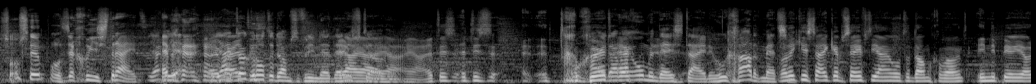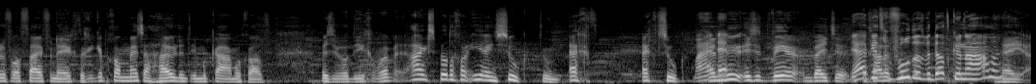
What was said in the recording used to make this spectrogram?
zo simpel. Dat is een goede strijd. Ja, Heb je- jij hebt het ook is- Rotterdamse vrienden. Ja, ja, ja, ja. Het, is, het, is, het Hoe ga je gebeurt daarmee echt om in deze tijden? Hoe gaat het met Wat ze? ik je zei, ik heb 17 jaar in Rotterdam gewoond. In de periode van 95. Ik heb gewoon mensen huilend in mijn kamer gehad. Weet je wel, die, ik speelde gewoon iedereen zoek toen. Echt. Echt zoek. Maar, en eh, nu is het weer een beetje... Ja, heb je het gaat gevoel dat we dat kunnen halen? Nee, ja,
